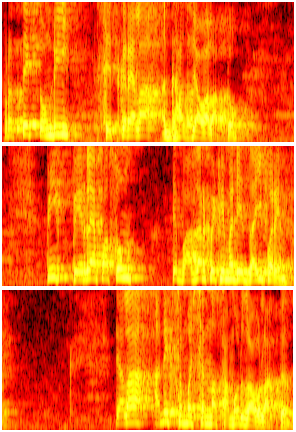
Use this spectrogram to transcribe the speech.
प्रत्येक तोंडी शेतकऱ्याला घास द्यावा लागतो. पीक पेरल्यापासून ते बाजारपेठेमध्ये जाईपर्यंत त्याला अनेक समस्यांना सामोरं जावं लागतं.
